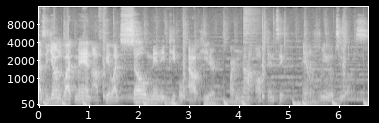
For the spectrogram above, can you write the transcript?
As a young black man, I feel like so many people out here are not authentic and real to us.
